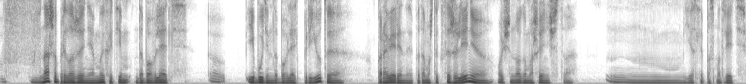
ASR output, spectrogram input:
В, наше приложение мы хотим добавлять э, и будем добавлять приюты проверенные, потому что, к сожалению, очень много мошенничества. Если посмотреть...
